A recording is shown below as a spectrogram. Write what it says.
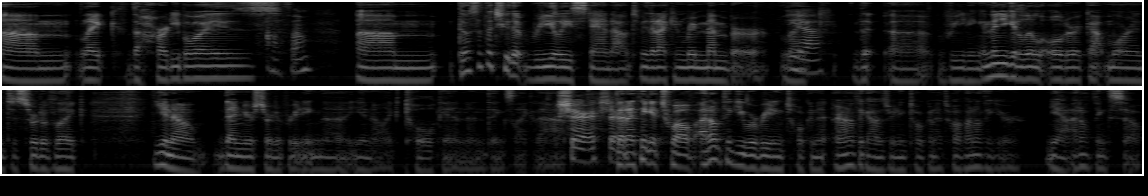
um, like the Hardy Boys. awesome Um, those are the two that really stand out to me that I can remember, like Yeah. the uh, reading. And then you get a little older; it got more into sort of like, you know, then you're sort of reading the, you know, like Tolkien and things like that. Sure, sure. But I think at twelve, I don't think you were reading Tolkien. At, I don't think I was reading Tolkien at twelve. I don't think you're. Yeah, I don't think so.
